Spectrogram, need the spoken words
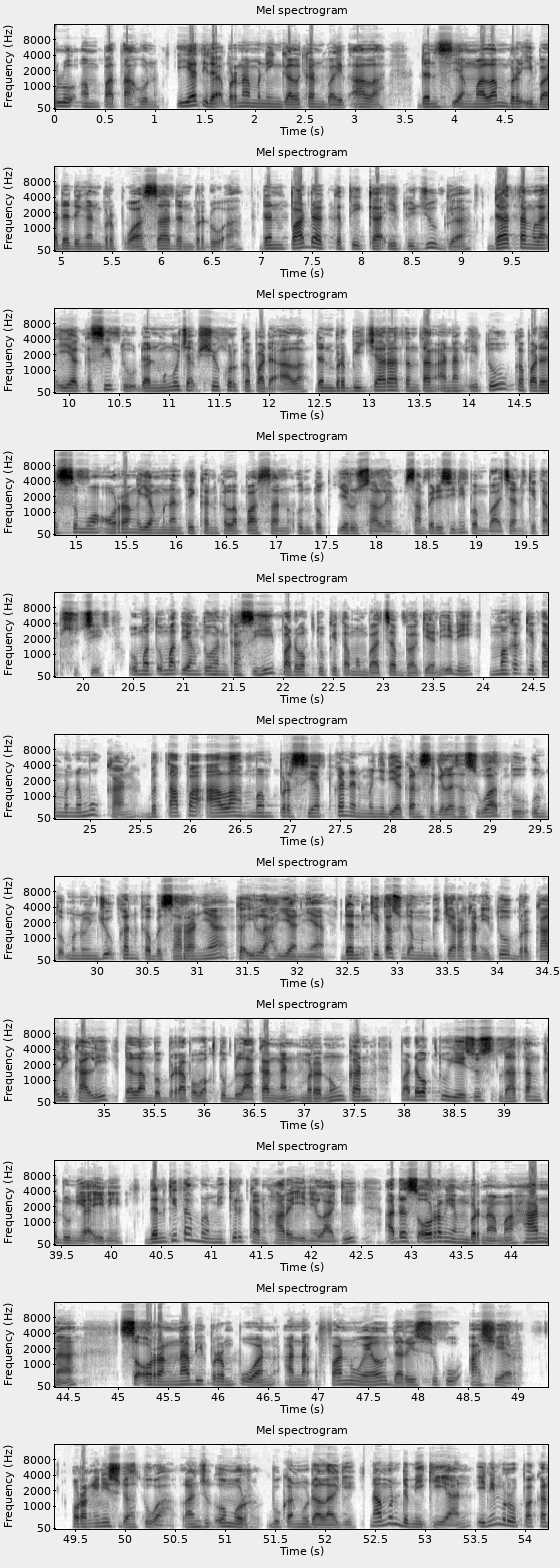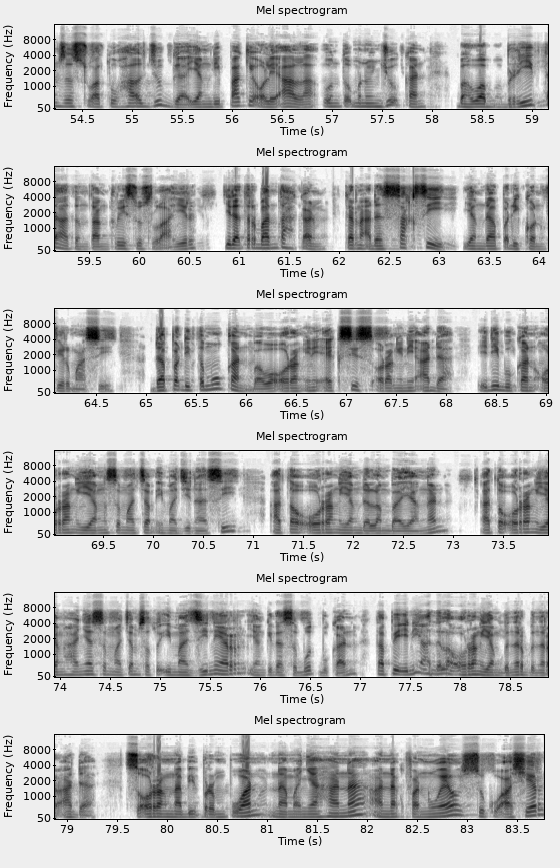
tahun. Ia tidak pernah meninggalkan bait Allah, dan siang malam beribadah dengan berpuasa dan berdoa. Dan pada ketika itu juga, datanglah ia ke situ dan mengucap syukur kepada Allah, dan berbicara tentang anak itu kepada semua orang yang menantikan kelepasan untuk Yerusalem. Sampai di sini pembacaan kitab suci. Umat-umat yang Tuhan kasihi pada waktu kita membaca bagian ini, maka kita menemukan betapa Allah mempersiapkan dan menyediakan segala sesuatu untuk menunjukkan kebesarannya, keilahiannya. Dan kita sudah membicarakan itu berkali-kali dalam beberapa waktu belakangan merenungkan pada waktu Yesus datang ke dunia ini. Dan kita memikirkan hari ini lagi ada seorang yang bernama Hana, seorang nabi perempuan anak Fanuel dari suku Asher. Orang ini sudah tua, lanjut umur, bukan muda lagi. Namun demikian, ini merupakan sesuatu hal juga yang dipakai oleh Allah untuk menunjukkan bahwa berita tentang Kristus lahir tidak terbantahkan karena ada saksi yang dapat dikonfirmasi. Dapat ditemukan bahwa orang ini eksis, orang ini ada. Ini bukan orang yang semacam imajinasi atau orang yang dalam bayangan atau orang yang hanya semacam satu imajiner yang kita sebut bukan, tapi ini adalah orang yang benar-benar ada. Seorang nabi perempuan namanya Hana, anak Fanuel, suku Asher,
